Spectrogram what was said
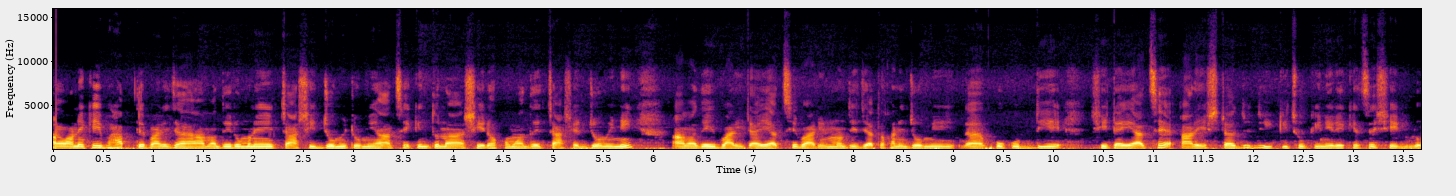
আর অনেকেই ভাবতে পারে যে আমাদেরও মানে চাষের জমি টমি আছে, কিন্তু না, সেরকম আমাদের চাষের জমি নেই। আমাদের বাড়িটাই আছে, বাড়ির মধ্যে যতখানি জমি পুকুর দিয়ে সেটাই আছে। আর এক্সট্রা যদি কিছু কিনে রেখেছে সেগুলো।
